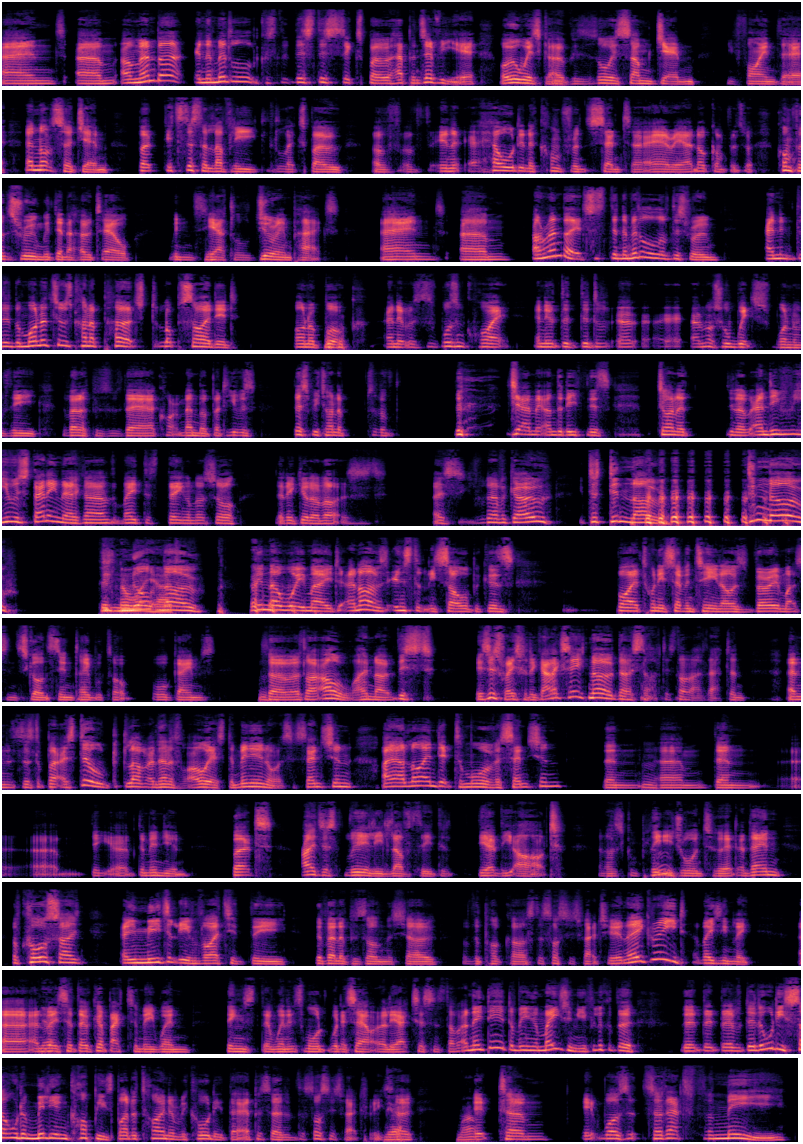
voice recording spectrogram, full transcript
And um, I remember in the middle because this this expo happens every year. I always go because there's always some gem you find there, and not so gem, but it's just a lovely little expo of of in held in a conference center area, not conference, but conference room within a hotel in Seattle during PAX. And um, I remember it's just in the middle of this room, and the, the monitor was kind of perched lopsided on a book, and it was wasn't quite and it, the, the, uh, uh, I'm not sure which one of the developers was there. I can't remember, but he was desperately trying to sort of jam it underneath this, trying to, you know, and he, he was standing there, kind of made this thing. I'm not sure that he could or not. I would have a go, Just didn't know. didn't know. Didn't Did know what not he had. know. Didn't know what he made, and I was instantly sold because by 2017 I was very much ensconced in tabletop board games. Hmm. So I was like, oh, I know this. Is this Race for the Galaxy? No, no, it's not. It's not like that. And and it's just, but I still love. And then I thought, oh, it's Dominion or it's Ascension. I aligned it to more of Ascension than Hmm. um than uh, um, the uh, Dominion, but I just really loved the the the, the art, and I was completely Hmm. drawn to it. And then, of course, I immediately invited the developers on the show of the podcast, the Sausage Factory, and they agreed amazingly. Uh, and Yeah. they said they'll get back to me when things when it's more when it's out early access and stuff. And they did. I mean, amazingly, if you look at the the, the, they've, they'd already sold a million copies by the time they recorded that episode of the Sausage Factory. So Wow. it um it was so that's for me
